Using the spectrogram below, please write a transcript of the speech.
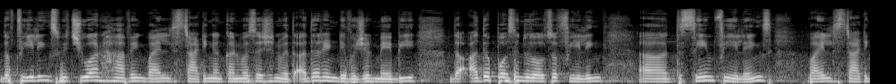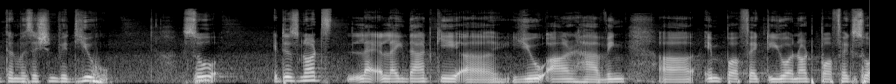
The feelings which you are having while starting a conversation with other individual maybe the other person is also feeling uh, the same feelings while starting conversation with you. So it is not li- like that ki uh, you are having uh, imperfect you are not perfect so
